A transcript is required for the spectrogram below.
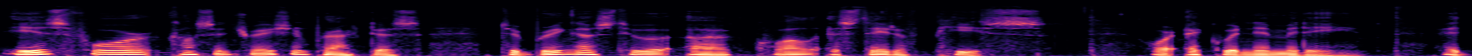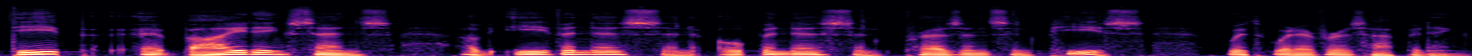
is for concentration practice to bring us to a, qual- a state of peace or equanimity, a deep, abiding sense of evenness and openness and presence and peace with whatever is happening.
